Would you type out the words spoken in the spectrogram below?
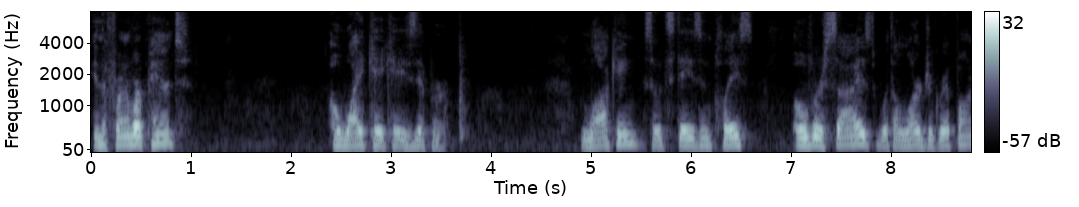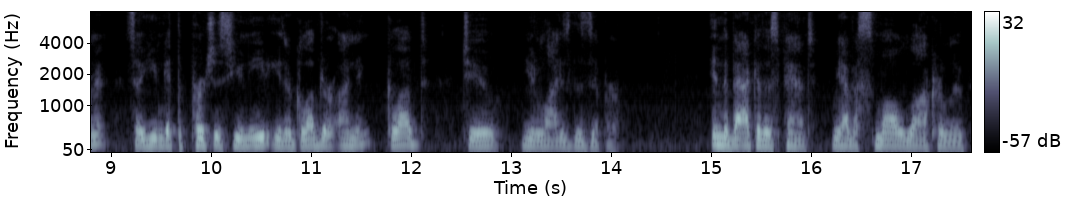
In the front of our pant, a YKK zipper. Locking so it stays in place, oversized with a larger grip on it, so you can get the purchase you need, either gloved or ungloved, to utilize the zipper. In the back of this pant, we have a small locker loop.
